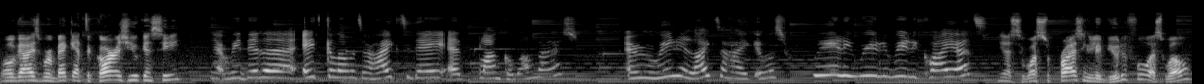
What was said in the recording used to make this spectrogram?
Well guys, we're back at the car as you can see. Yeah, we did a 8 kilometer hike today at Wambuis. And we really liked the hike. It was really, really, really quiet. Yes, it was surprisingly beautiful as well.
